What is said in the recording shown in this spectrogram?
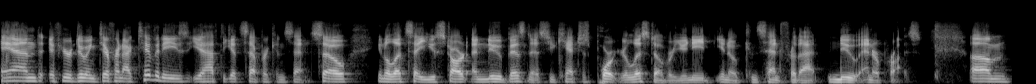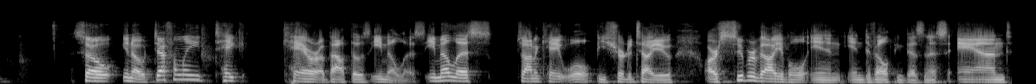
And if you're doing different activities, you have to get separate consent. So, you know, let's say you start a new business, you can't just port your list over. You need, you know, consent for that new enterprise. Um, so, you know, definitely take care about those email lists. Email lists John and Kate will be sure to tell you are super valuable in in developing business. And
